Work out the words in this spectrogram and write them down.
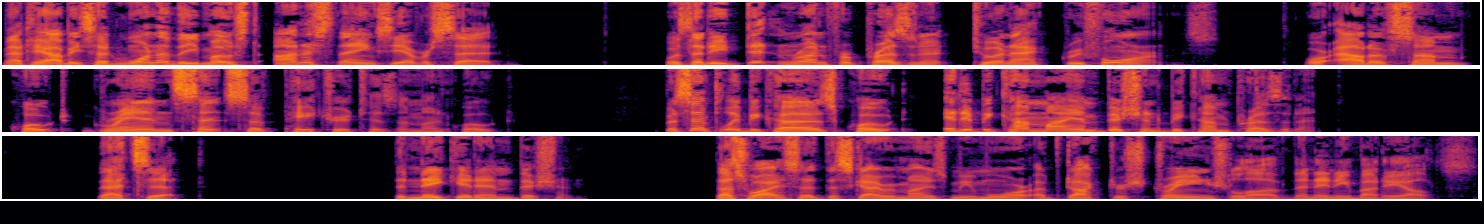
Matt Taibbi said one of the most honest things he ever said was that he didn't run for president to enact reforms or out of some, quote, grand sense of patriotism, unquote, but simply because, quote, it had become my ambition to become president. That's it. The naked ambition. That's why I said this guy reminds me more of Dr. Strangelove than anybody else.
